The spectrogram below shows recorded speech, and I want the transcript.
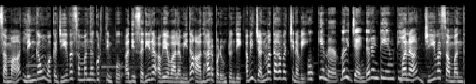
సమా లింగం ఒక జీవ సంబంధ గుర్తింపు. అది శరీర అవయవాల మీద ఆధారపడి ఉంటుంది. అవి జన్మతః వచ్చినవి. ఓకే మ్యామ్. మరి జెండర్ అంటే ఏమిటి? మన జీవ సంబంధ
